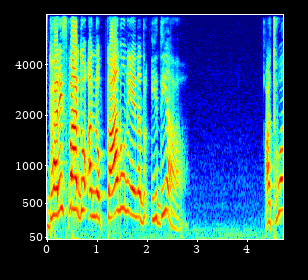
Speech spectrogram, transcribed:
ಧರಿಸಬಾರ್ದು ಅನ್ನೋ ಕಾನೂನು ಏನಾದ್ರೂ ಇದೆಯಾ? ಅಥವಾ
